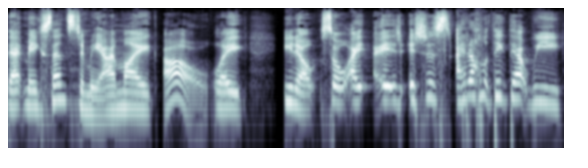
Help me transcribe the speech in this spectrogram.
that makes sense to me. I'm like, oh, like you know. So I, I it's just I don't think that we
